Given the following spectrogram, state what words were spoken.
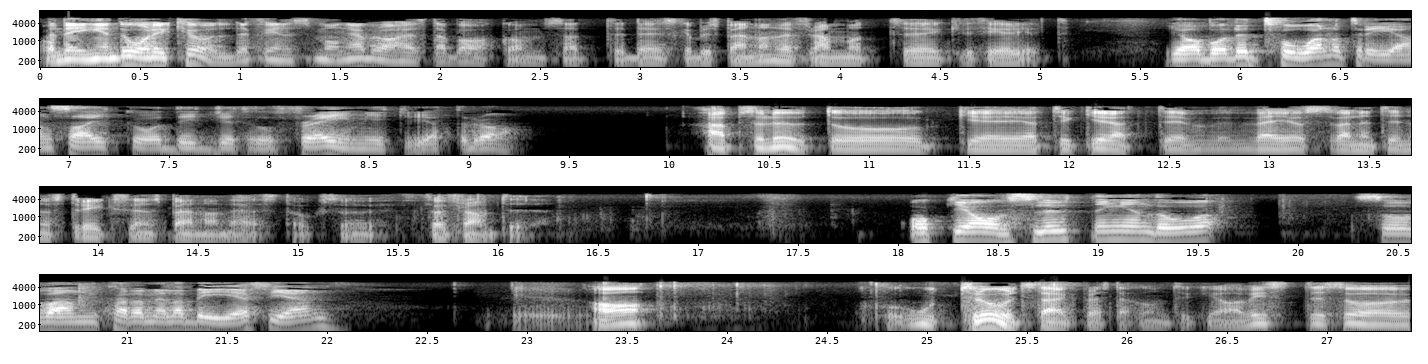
Men det är ingen dålig kull. Det finns många bra hästar bakom så att det ska bli spännande framåt eh, kriteriet. Ja, både tvåan och trean, Psycho och Digital Frame gick ju jättebra. Absolut och eh, jag tycker att eh, Vejos Valentino Strix är en spännande häst också för framtiden. Och i avslutningen då så vann Caramella BF igen. Ja. Otroligt stark prestation tycker jag. Visst så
